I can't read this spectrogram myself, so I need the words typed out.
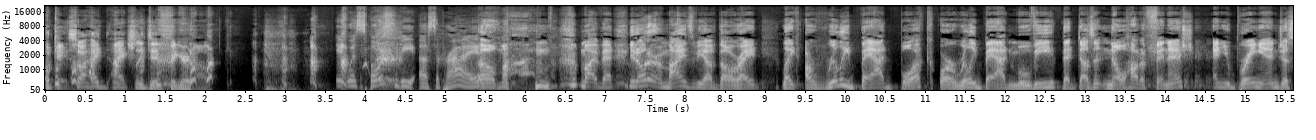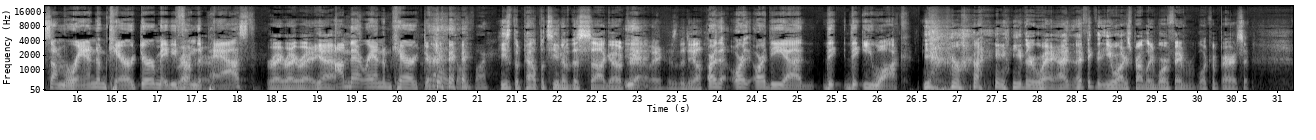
okay, so I I actually did figure it out. It was supposed to be a surprise. Oh my, my bad. You know what it reminds me of though, right? Like a really bad book or a really bad movie that doesn't know how to finish, and you bring in just some random character, maybe right, from the right, past. Right, right, right. Yeah, I'm that random character. He's the Palpatine of this saga. Apparently, yeah. is the deal. Or the or or the uh, the the Ewok. Yeah, right. Either way, I, I think the Ewok is probably a more favorable comparison.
